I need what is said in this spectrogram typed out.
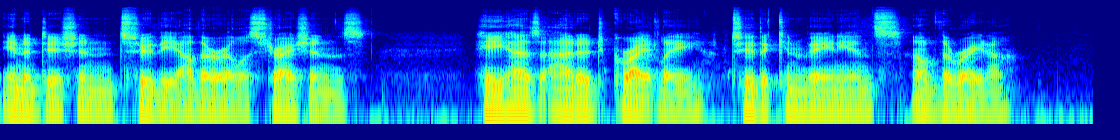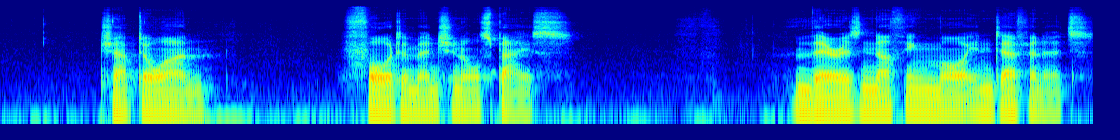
in addition to the other illustrations, he has added greatly to the convenience of the reader. Chapter 1 Four Dimensional Space There is nothing more indefinite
